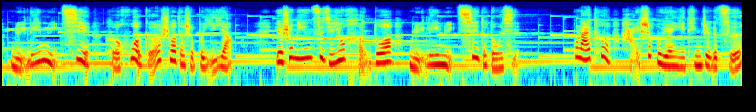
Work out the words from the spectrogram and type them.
“女里女气”和霍格说的是不一样，也说明自己有很多“女里女气”的东西。布莱特还是不愿意听这个词。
